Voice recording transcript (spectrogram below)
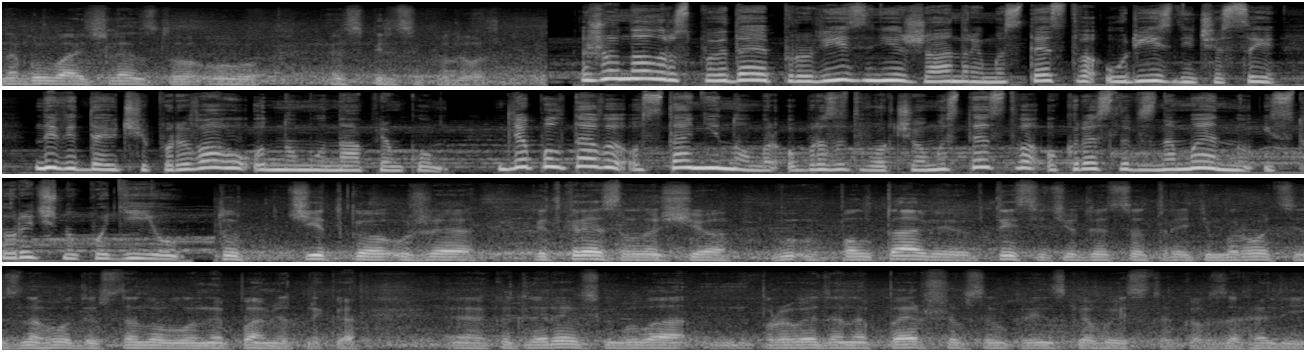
набувають членство у спільці художників. Журнал розповідає про різні жанри мистецтва у різні часи, не віддаючи перевагу одному напрямку. Для Полтави останній номер образотворчого мистецтва окреслив знаменну історичну подію. Тут чітко вже підкреслено, що в Полтаві в 1903 році з нагоди встановлення пам'ятника е, Котляревському була проведена перша всеукраїнська виставка взагалі.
